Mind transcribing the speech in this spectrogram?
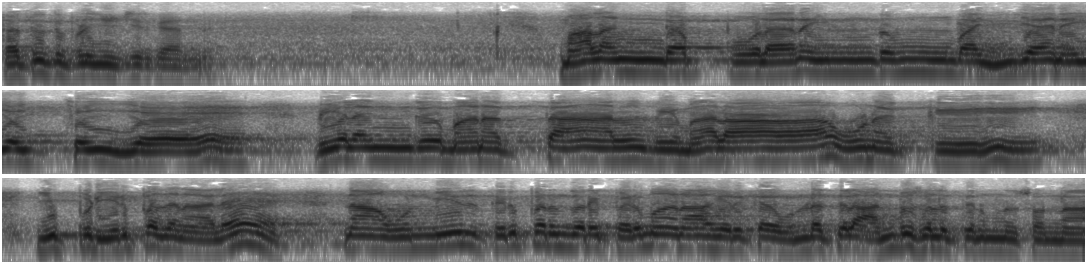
தத்துவத்தை பிழிஞ்சு வச்சிருக்காருன்னு. மலங்கப் புலனைந்தும் வஞ்சனையை செய்ய விலங்கு மனத்தால் விமலா உனக்கு. இப்படி இருப்பதனால நான் உன் மீது திருப்பரந்துரை பெருமானாக இருக்கிற உள்ளத்துல அன்பு செலுத்தணும்னு சொன்னா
